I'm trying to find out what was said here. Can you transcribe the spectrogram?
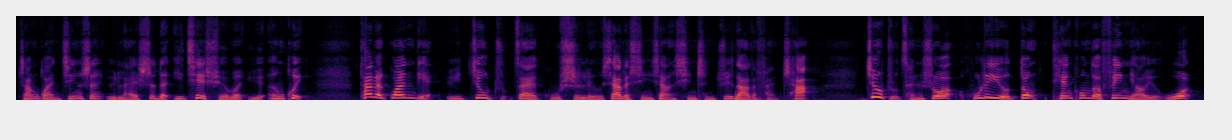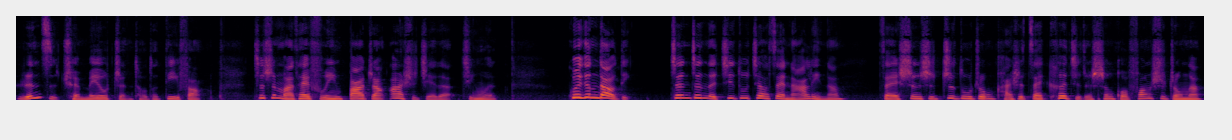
掌管今生与来世的一切学问与恩惠。他的观点与旧主在古时留下的形象形成巨大的反差。旧主曾说：“狐狸有洞，天空的飞鸟有窝，人子却没有枕头的地方。”这是马太福音八章二十节的经文。归根到底，真正的基督教在哪里呢？在盛世制度中，还是在克己的生活方式中呢？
